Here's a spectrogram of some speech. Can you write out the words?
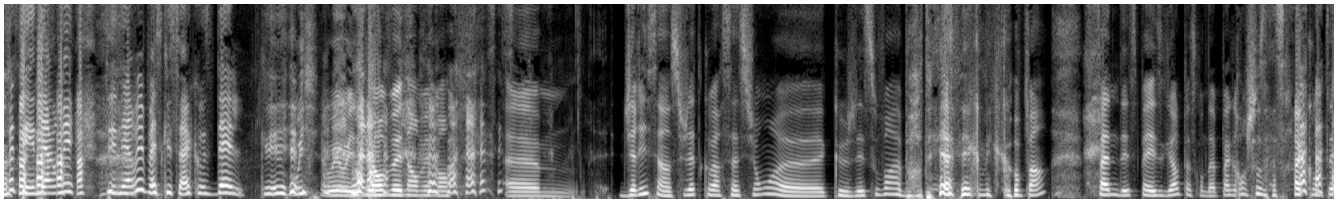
en fait, t'es énervé. t'es énervé parce que c'est à cause d'elle que. Oui, oui, oui, je lui en veux énormément. Jerry, c'est un sujet de conversation euh, que j'ai souvent abordé avec mes copains, fans des Spice Girls, parce qu'on n'a pas grand-chose à se raconter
